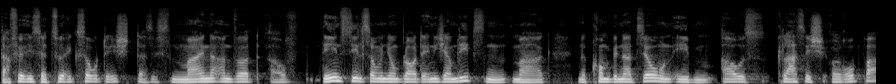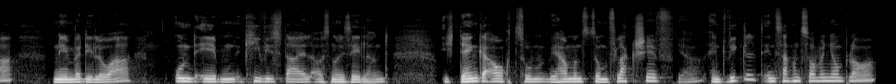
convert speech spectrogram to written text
Dafür ist er zu exotisch. Das ist meine Antwort auf den Stil Sauvignon Blanc, den ich am liebsten mag. Eine Kombination eben aus klassisch Europa, nehmen wir die Loire, und eben Kiwi-Style aus Neuseeland. Ich denke auch zum, wir haben uns zum Flaggschiff ja, entwickelt in Sachen Sauvignon Blanc.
